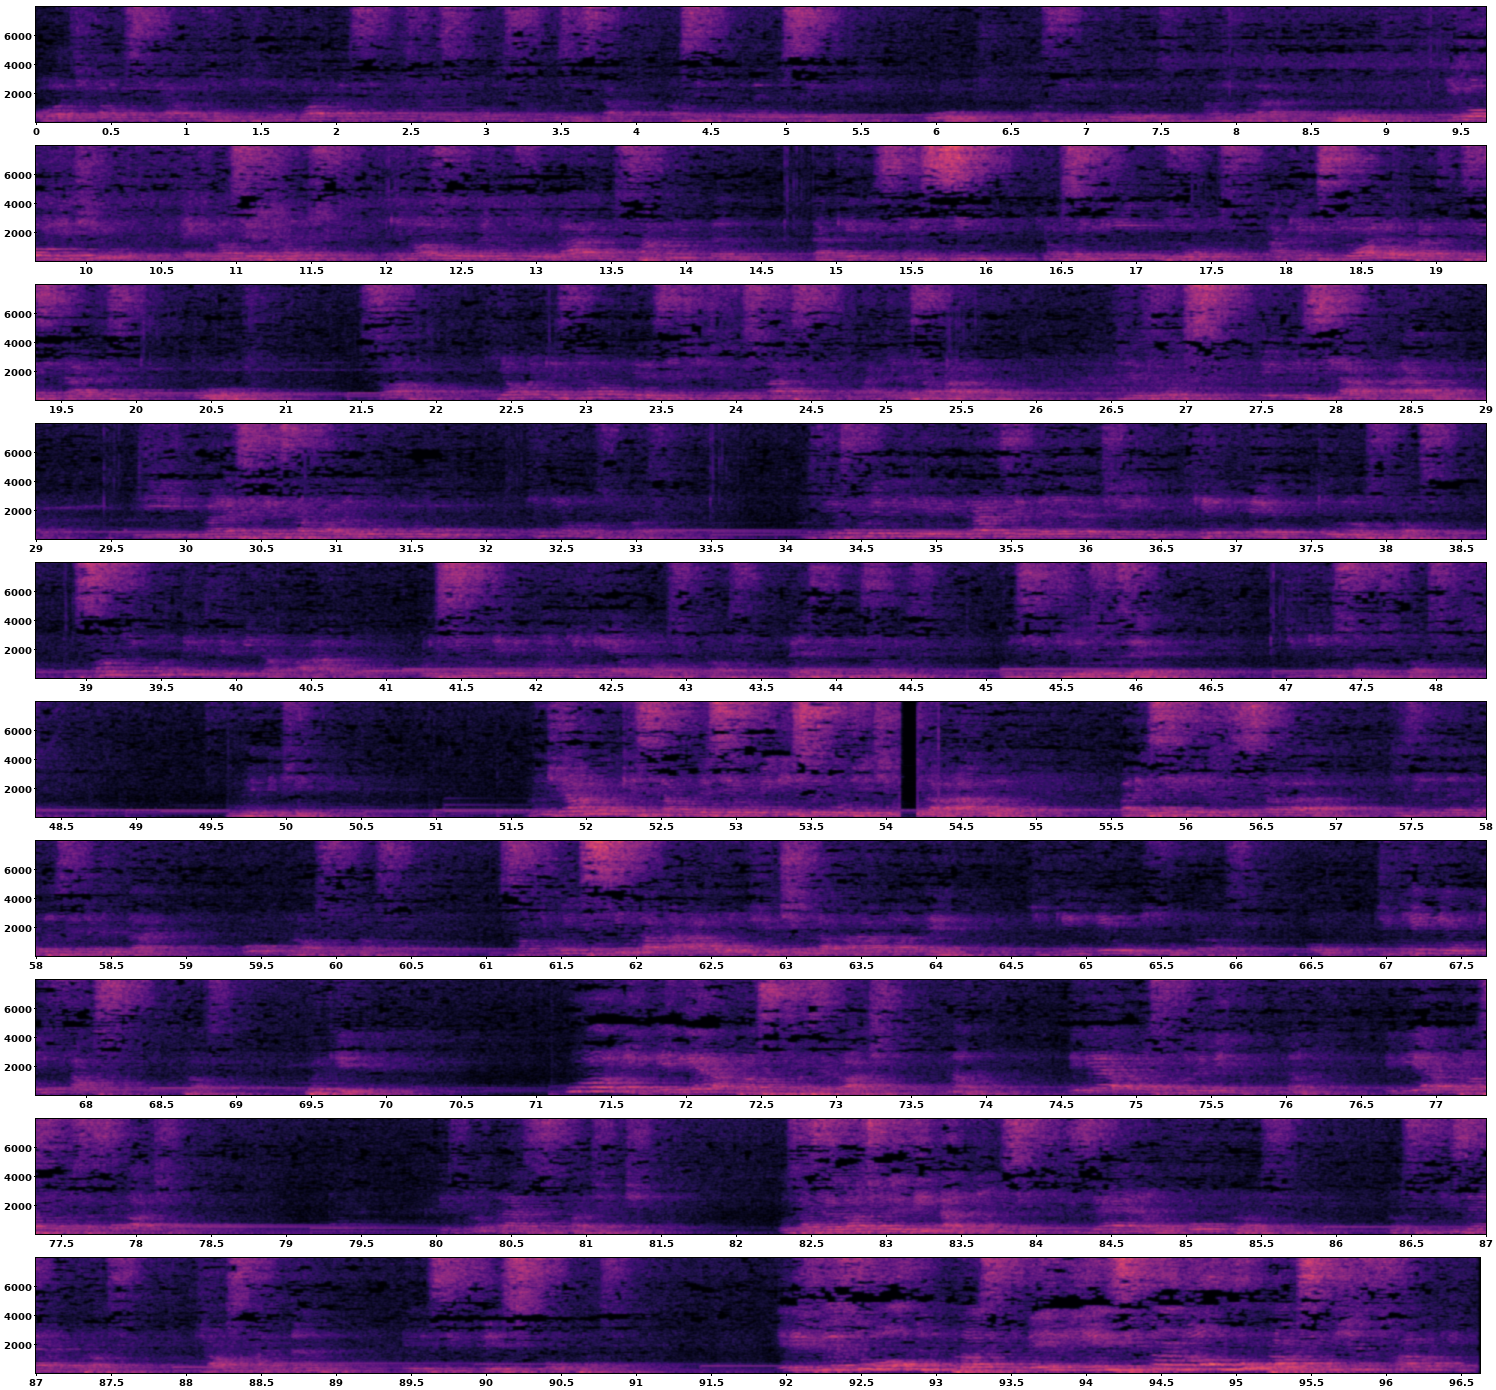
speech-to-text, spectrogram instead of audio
pode auxiliar os outros. Não importa a circunstância, a condição que você está, nós sempre podemos servir o outro. Nós sempre podemos ajudar o outro. E o objetivo é que nós sejamos, que nós ocupemos o lugar do samaritano, daqueles que sim, que auxiliem os outros, aqueles que olham para as necessidades do outro. Só que é uma questão interessante que Jesus faz aqui nessa parábola. Jesus, ele inicia a parábola e parece que ele está falando como quem é o nosso próximo. No texto ele, ele traz a ideia de quem é o nosso próximo. Só que quando ele termina a parábola, o ensino dele não é quem é o nosso próximo. Prestem atenção nisso. O ensino de Jesus é de quem somos próximos. Vou repetir. No diálogo que está acontecendo no início do objetivo da parábola, estava dizendo da importância de ajudar o nosso próximo. Só que o ensino da parábola, o objetivo da parábola é de quem eu sou próximo, ou de quem eu me faço próximo. Por quê? O homem, ele era próximo do sacerdote? Não. Ele era próximo do levita? Não. Ele era próximo do sacerdote? Não. Isso não traz isso para a gente. O sacerdote e levita não se fizeram o próximo. Não se fizeram o próximo. Já o samaritano, ele se fez o próximo. Ele fez do outro próximo dele e ele se tornou o próximo Jesus fala aqui.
